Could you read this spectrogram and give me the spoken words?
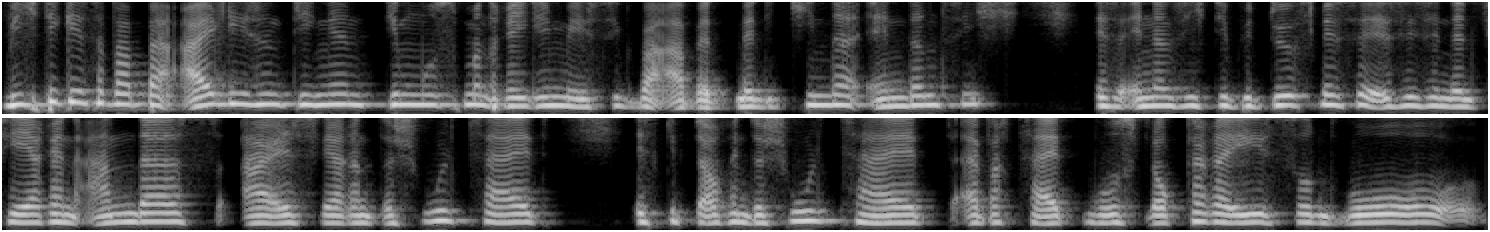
Wichtig ist aber bei all diesen Dingen, die muss man regelmäßig überarbeiten, weil die Kinder ändern sich, es ändern sich die Bedürfnisse, es ist in den Ferien anders als während der Schulzeit. Es gibt auch in der Schulzeit einfach Zeiten, wo es lockerer ist und wo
